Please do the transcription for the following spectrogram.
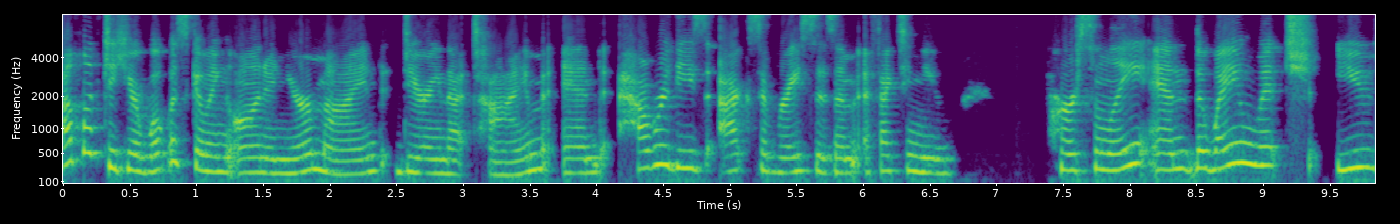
I'd love to hear what was going on in your mind during that time and how were these acts of racism affecting you personally and the way in which you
